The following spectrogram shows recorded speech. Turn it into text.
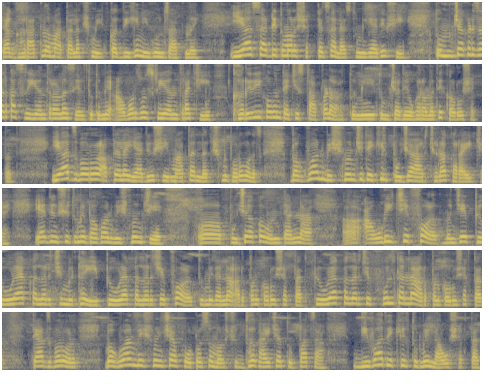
त्या घरातनं माता लक्ष्मी कधीही निघून जात नाही. यासाठी तुम्हाला शक्य झाल्यास तुम्ही या दिवशी तुमच्याकडे जर का श्रीयंत्र नसेल तर तुम्ही आवर्जून श्रीयंत्राची खरेदी करून त्याची स्थापना तुम्ही तुमच्या देवघरामध्ये करू शकतात. याचबरोबर आपल्याला या दिवशी माता लक्ष्मीबरोबरच भगवान विष्णूंची देखील पूजा अर्चना करायची आहे. या दिवशी तुम्ही भगवान विष्णूंची पूजा करून त्यांना आवडीचे फळ म्हणजे पिवळ्या कलरची मिठाई पिवळ्या कलरचे फळ तुम्ही त्यांना अर्पण करू शकतात. पिवळ्या कलरचे फूल त्यांना अर्पण करू शकतात. त्याचबरोबर भगवान विष्णूंच्या फोटोसमोर शुद्ध गायच्या तुपाचा दिवा देखील तुम्ही लावू शकतात.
